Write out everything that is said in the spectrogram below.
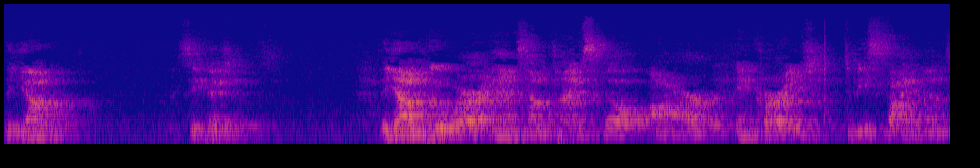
The young see visions. The young who were and sometimes still are encouraged to be silent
